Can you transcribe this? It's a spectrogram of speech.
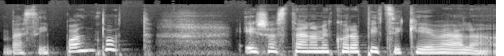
beszippantott, és aztán, amikor a picikével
